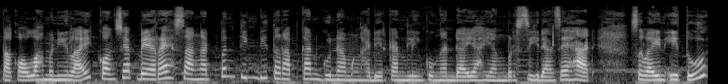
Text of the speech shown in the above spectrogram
Takollah menilai konsep bereh sangat penting diterapkan guna menghadirkan lingkungan daya yang bersih dan sehat. Selain itu,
